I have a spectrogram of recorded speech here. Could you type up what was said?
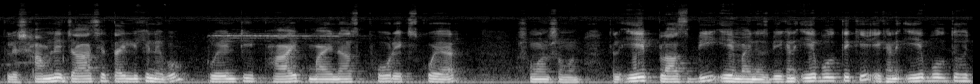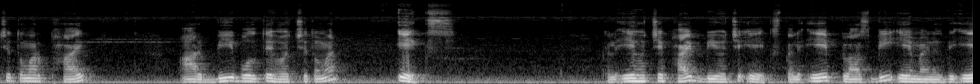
তাহলে সামনে যা আছে তাই লিখে নেব twenty five minus four X square সমান সমান। তাহলে A plus B A minus B এখানে এ বলতে কে? এখানে এ বলতে হচ্ছে তোমার ফাইভ আর বি বলতে হচ্ছে তোমার এক্স তাহলে এ হচ্ছে ফাইভ বি হচ্ছে এক্স তাহলে A plus B A minus B A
